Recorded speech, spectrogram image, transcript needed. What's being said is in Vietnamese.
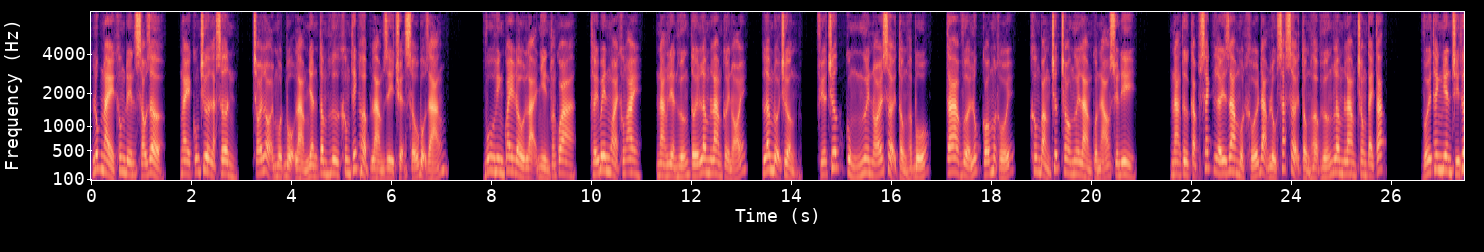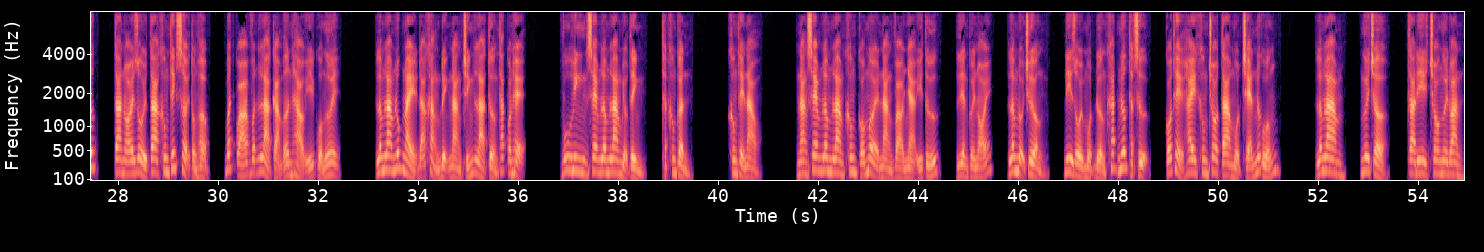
Lúc này không đến 6 giờ, ngày cũng chưa lạc sơn, trói lọi một bộ làm nhân tâm hư không thích hợp làm gì chuyện xấu bộ dáng. Vu Hinh quay đầu lại nhìn thoáng qua, thấy bên ngoài không ai, nàng liền hướng tới Lâm Lam cười nói, Lâm đội trưởng, phía trước cùng ngươi nói sợi tổng hợp bố, ta vừa lúc có một khối, không bằng trước cho ngươi làm quần áo xuyên đi. Nàng từ cặp sách lấy ra một khối đạm lục sắc sợi tổng hợp hướng Lâm Lam trong tay tắc. Với thanh niên trí thức, ta nói rồi ta không thích sợi tổng hợp, bất quá vẫn là cảm ơn hảo ý của ngươi. Lâm Lam lúc này đã khẳng định nàng chính là tưởng thác quan hệ. Vu Hinh xem Lâm Lam biểu tình, thật không cần. Không thể nào. Nàng xem Lâm Lam không có mời nàng vào nhà ý tứ, liền cười nói, Lâm đội trưởng, đi rồi một đường khát nước thật sự, có thể hay không cho ta một chén nước uống. Lâm Lam, ngươi chờ, ta đi cho ngươi đoan.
